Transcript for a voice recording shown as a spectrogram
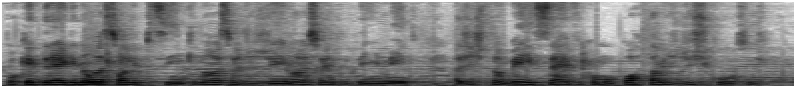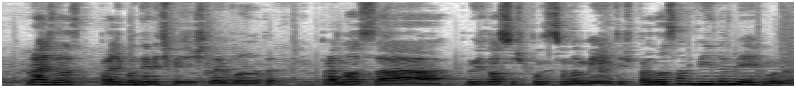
porque drag não é só lip sync, não é só DJ, não é só entretenimento. A gente também serve como portal de discursos para as bandeiras que a gente levanta, para nossa, os nossos posicionamentos, para nossa vida mesmo, né?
